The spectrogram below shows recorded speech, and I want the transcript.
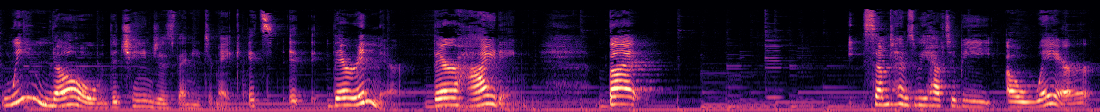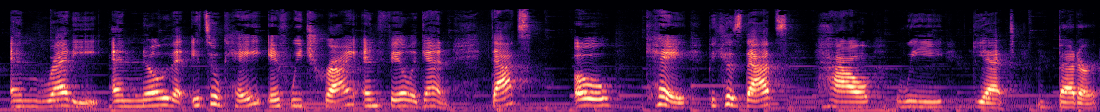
we know the changes they need to make. It's it, they're in there. They're hiding. But sometimes we have to be aware and ready and know that it's okay if we try and fail again. That's okay because that's how we get better.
